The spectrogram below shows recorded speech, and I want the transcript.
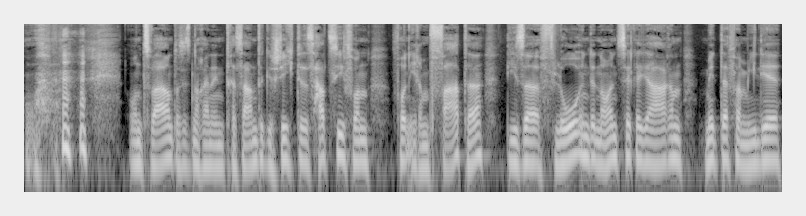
und zwar, und das ist noch eine interessante Geschichte, das hat sie von, von ihrem Vater, dieser floh in den 90er Jahren mit der Familie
